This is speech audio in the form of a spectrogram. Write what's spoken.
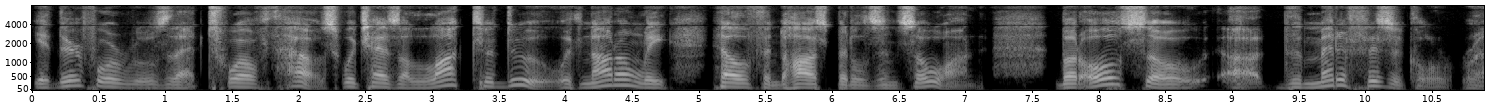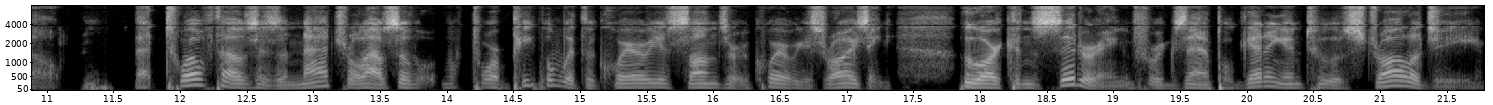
it therefore rules that 12th house, which has a lot to do with not only health and hospitals and so on, but also uh, the metaphysical realm. That 12th house is a natural house. So, for people with Aquarius suns or Aquarius rising who are considering, for example, getting into astrology,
